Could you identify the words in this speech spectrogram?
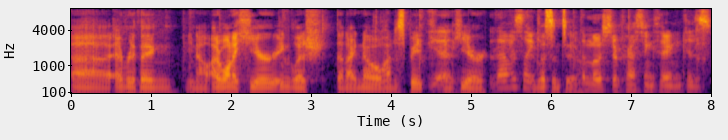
uh everything, you know. I want to hear English that I know how to speak Yeah. and hear that was like and listen to. the most depressing thing because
